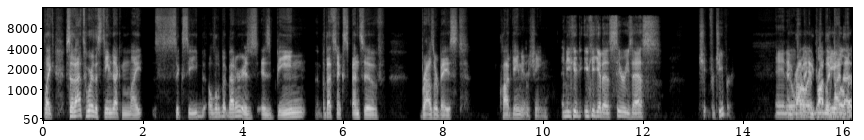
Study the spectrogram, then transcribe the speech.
like. So that's where the Steam Deck might succeed a little bit better is is being, but that's an expensive browser based cloud gaming machine. And you could you could get a Series S che- for cheaper. And, it And will probably- probably, and probably buy that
